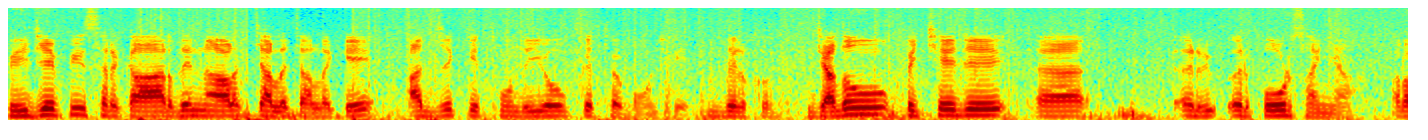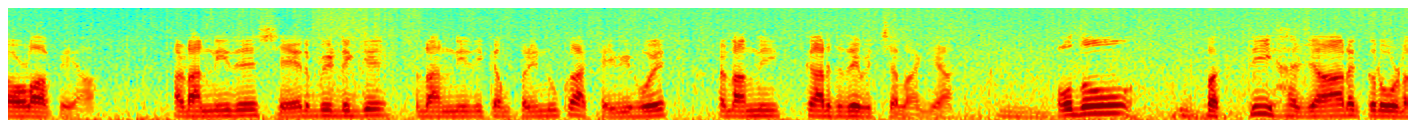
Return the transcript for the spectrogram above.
ਬੀਜੇਪੀ ਸਰਕਾਰ ਦੇ ਨਾਲ ਚੱਲ ਚੱਲ ਕੇ ਅੱਜ ਕਿੱਥੋਂ ਦੀ ਉਹ ਕਿੱਥੇ ਪਹੁੰਚ ਗਏ। ਬਿਲਕੁਲ। ਜਦੋਂ ਪਿੱਛੇ ਜੇ ਰਿਪੋਰਟਸ ਆਈਆਂ ਰੌਲਾ ਪਿਆ ਅਡਾਨੀ ਦੇ ਸ਼ੇਅਰ ਵੀ ਡਿੱਗੇ ਅਡਾਨੀ ਦੀ ਕੰਪਨੀ ਨੂੰ ਘਾਟੇ ਵੀ ਹੋਏ ਅਡਾਨੀ ਕਰਜ਼ ਦੇ ਵਿੱਚ ਚਲਾ ਗਿਆ। ਉਦੋਂ 32000 ਕਰੋੜ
